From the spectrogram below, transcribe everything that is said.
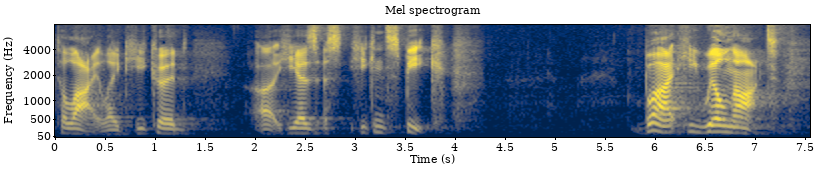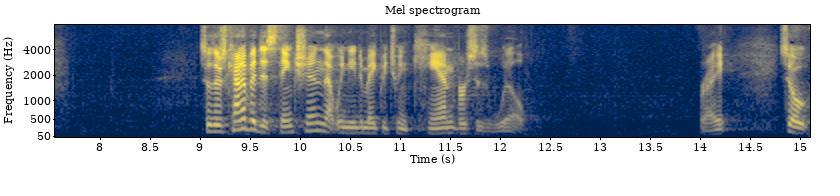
to lie. Like he could, uh, he has, he can speak, but he will not. So there's kind of a distinction that we need to make between can versus will. Right? So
